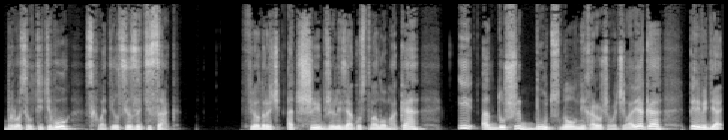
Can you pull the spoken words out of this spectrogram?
бросил тетиву, схватился за тесак. Федорович отшиб железяку стволом ока и от души буцнул нехорошего человека, переведя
